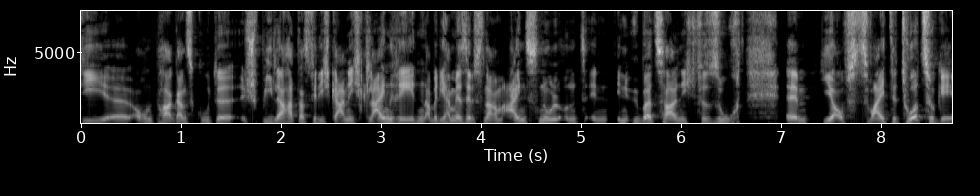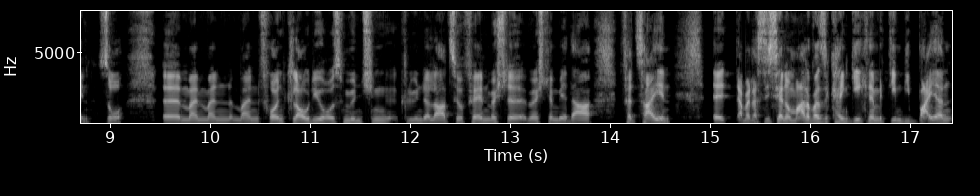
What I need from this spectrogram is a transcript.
die äh, auch ein paar ganz gute Spieler hat, das will ich gar nicht kleinreden, aber die haben ja selbst nach dem 1-0 und in, in Überzahl nicht versucht, ähm, hier aufs zweite Tor zu gehen. So, äh, mein, mein, mein Freund Claudio aus München, glühender Lazio-Fan, möchte, möchte mir da verzeihen. Äh, aber das ist ja normalerweise kein Gegner, mit dem die Bayern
